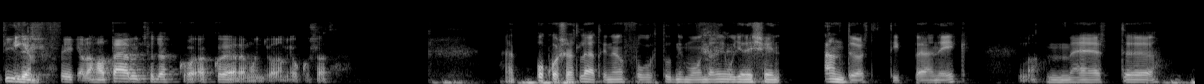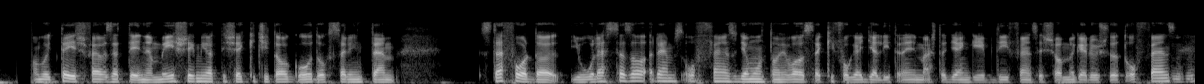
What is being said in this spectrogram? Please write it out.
Tíz és fél a határ, úgyhogy akkor, akkor erre mondj valami okosat. Hát okosat lehet, hogy nem fogok tudni mondani, ugyanis én Undert tippelnék, Na. mert uh, amúgy te is felvezettél, én a mélység miatt is egy kicsit aggódok, szerintem Stafford jó lesz ez a Rams offense, ugye mondtam, hogy valószínűleg ki fog egyenlíteni egymást a gyengébb defense és a megerősödött offense, uh-huh.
